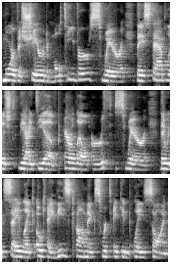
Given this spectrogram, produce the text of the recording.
more of a shared multiverse, where they established the idea of parallel Earths, where they would say, like, okay, these comics were taking place on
